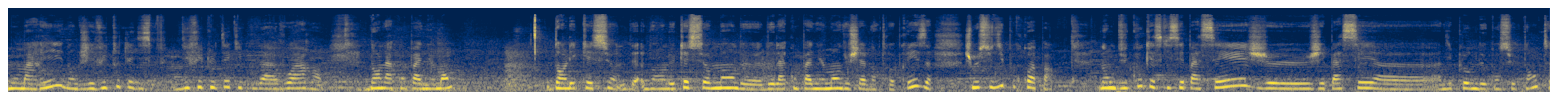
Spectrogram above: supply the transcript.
mon mari, donc j'ai vu toutes les difficultés qu'il pouvait avoir dans l'accompagnement dans, le questionnement de, l'accompagnement du chef d'entreprise, je me suis dit pourquoi pas. Donc du coup, qu'est-ce qui s'est passé? J'ai passé euh, un diplôme de consultante.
